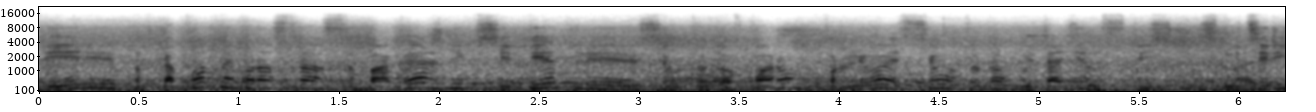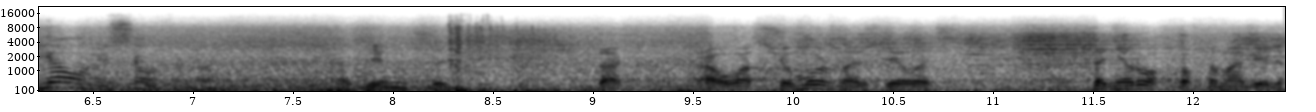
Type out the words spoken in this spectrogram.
двери, подкапотное пространство, багажник, все петли, все вот туда в порог, проливается, все вот туда будет 11 тысяч. С материалами все вот туда. 11. Так, а у вас еще можно сделать тонировку автомобиля?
